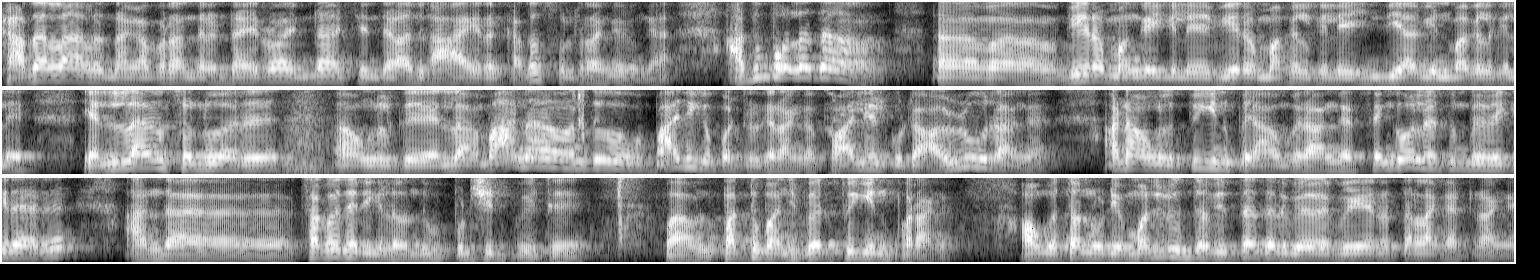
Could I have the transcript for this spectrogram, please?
கதைலாம் இருந்தாங்க அப்புறம் அந்த ரெண்டாயிரரூவா என்ன ஆச்சு? இந்த அதுக்கு ஆயிரம் கதை சொல்கிறாங்க இவங்க. அதுபோல தான் அஹ், வீர மங்கைகளே வீர மகள்களே இந்தியாவின் மகள்களே எல்லாரும் சொல்லுவார். அவங்களுக்கு எல்லாம் ஆனால் வந்து பாதிக்கப்பட்டிருக்கிறாங்க. பாலியல் கூட்டம் அழுகுறாங்க ஆனால் அவங்கள தூக்கின்னு போய் அவங்க அங்கே செங்கோல் எடுத்துன்னு போய் வைக்கிறாரு. அந்த சகோதரிகளை வந்து பிடிச்சிட்டு போயிட்டு வா- பத்து பாஞ்சு பேர் தூக்கின்னு போகிறாங்க அவங்க தன்னுடைய மல்யுத்த யுத்தத்தில் வீரத்தெல்லாம் கட்டுறாங்க.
